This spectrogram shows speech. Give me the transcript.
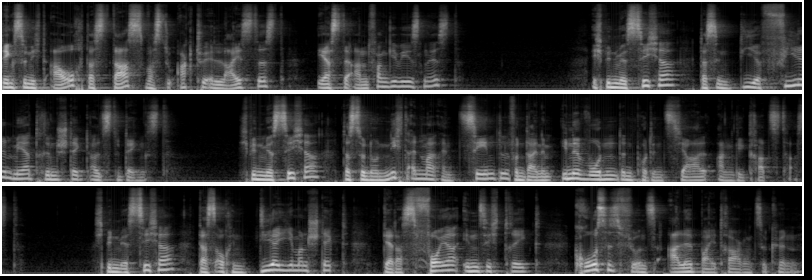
Denkst du nicht auch, dass das, was du aktuell leistest, erst der Anfang gewesen ist? Ich bin mir sicher, dass in dir viel mehr drinsteckt, als du denkst. Ich bin mir sicher, dass du noch nicht einmal ein Zehntel von deinem innewohnenden Potenzial angekratzt hast. Ich bin mir sicher, dass auch in dir jemand steckt, der das Feuer in sich trägt, Großes für uns alle beitragen zu können.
